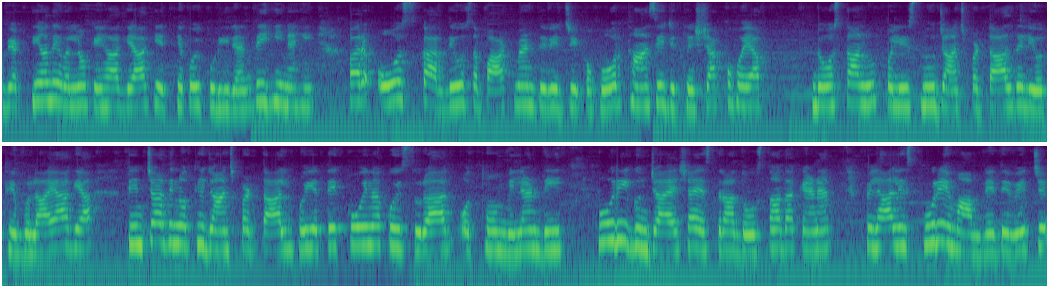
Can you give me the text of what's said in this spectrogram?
ਵਿਅਕਤੀਆਂ ਦੇ ਵੱਲੋਂ ਕਿਹਾ ਗਿਆ ਕਿ ਇੱਥੇ ਕੋਈ ਕੁੜੀ ਰਹਿੰਦੀ ਹੀ ਨਹੀਂ। ਪਰ ਉਸ ਘਰ ਦੇ ਉਸ ਅਪਾਰਟਮੈਂਟ ਦੇ ਵਿੱਚ ਇੱਕ ਹੋਰ ਥਾਂ ਸੀ ਜਿੱਥੇ ਸ਼ੱਕ ਹੋਇਆ। ਦੋਸਤਾਂ ਨੂੰ ਪੁਲਿਸ ਨੂੰ ਜਾਂਚ ਪੜਤਾਲ ਦੇ ਲਈ ਉੱਥੇ ਬੁਲਾਇਆ ਗਿਆ। ਤਿੰਨ ਚਾਰ ਦਿਨ ਉੱਥੇ ਜਾਂਚ ਪੜਤਾਲ ਹੋਈ ਅਤੇ ਕੋਈ ਨਾ ਕੋਈ ਸੁਰਾਗ ਉੱਥੋਂ ਮਿਲਣ ਦੀ ਪੂਰੀ ਗੁੰਜਾਇਸ਼ ਹੈ, ਇਸ ਤਰ੍ਹਾਂ ਦੋਸਤਾਂ ਦਾ ਕਹਿਣਾ ਹੈ। ਫਿਲਹਾਲ ਇਸ ਪੂਰੇ ਮਾਮਲੇ ਦੇ ਵਿੱਚ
